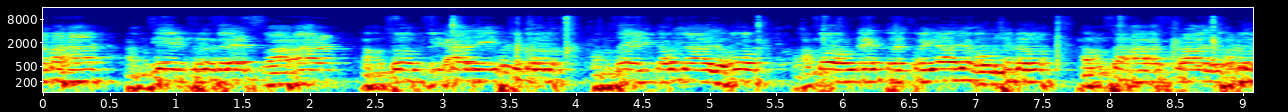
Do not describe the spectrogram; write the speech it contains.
నమ. హంసే సరసే స్వాహ. హంసోం శిఖాయే పశుడు హంసే కవయాయ హంసోం నేత్రత్రయాయ ఔషడు హంస అస్త్రాయ భడు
